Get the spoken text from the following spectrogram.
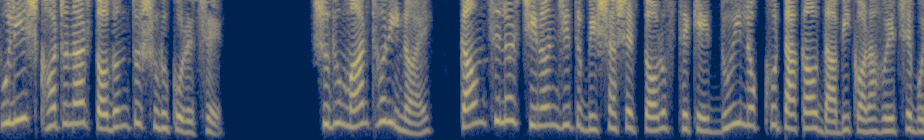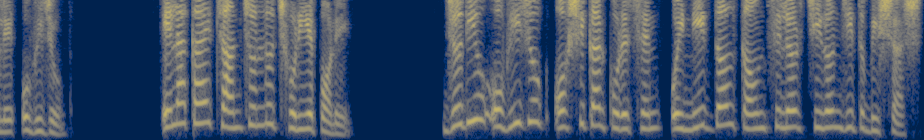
পুলিশ ঘটনার তদন্ত শুরু করেছে। শুধু মারধরই নয় কাউন্সিলর চিরঞ্জিত বিশ্বাসের তরফ থেকে দুই লক্ষ টাকাও দাবি করা হয়েছে বলে অভিযোগ। এলাকায় চাঞ্চল্য ছড়িয়ে পড়ে। যদিও অভিযোগ অস্বীকার করেছেন ওই নির্দল কাউন্সিলর চিরঞ্জিত বিশ্বাস।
